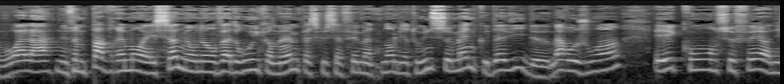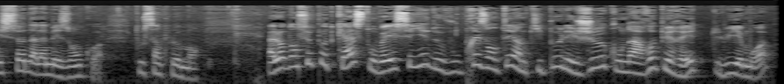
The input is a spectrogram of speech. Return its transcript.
Voilà, nous ne sommes pas vraiment à Essonne, mais on est en vadrouille quand même, parce que ça fait maintenant bientôt une semaine que David m'a rejoint et qu'on se fait un Essonne à la maison, quoi, tout simplement. Alors dans ce podcast, on va essayer de vous présenter un petit peu les jeux qu'on a repérés, lui et moi,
